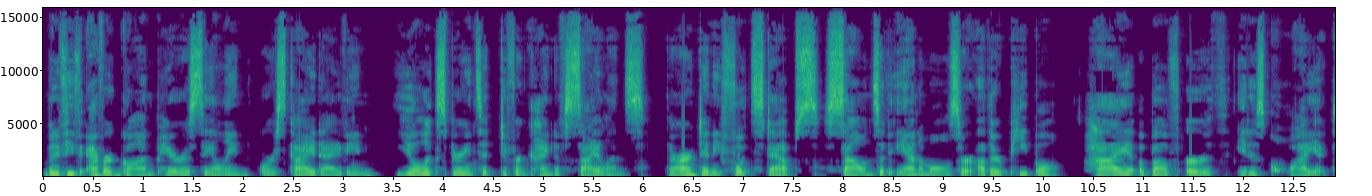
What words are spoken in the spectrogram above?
But if you've ever gone parasailing or skydiving, you'll experience a different kind of silence. There aren't any footsteps, sounds of animals or other people. High above earth, it is quiet,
